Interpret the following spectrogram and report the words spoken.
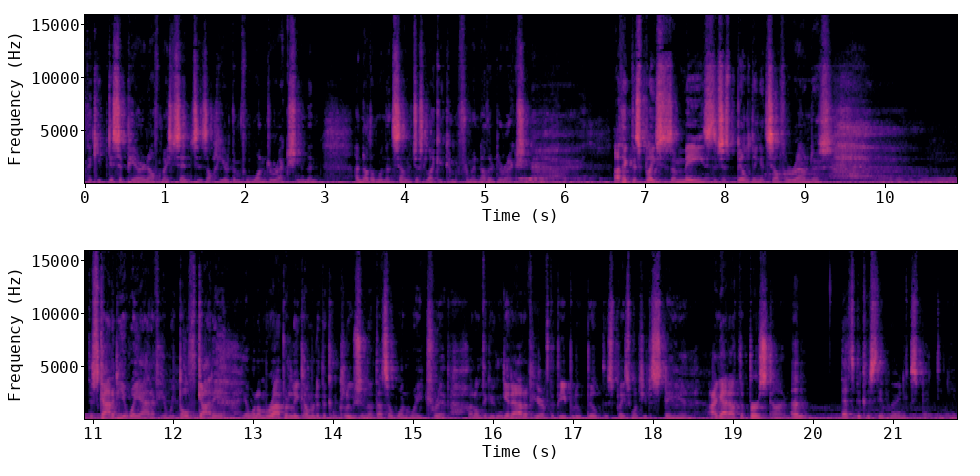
They keep disappearing off my senses. I'll hear them from one direction and then another one that sounds just like it coming from another direction. I think this place is a maze that's just building itself around us. There's got to be a way out of here. We both got in. Yeah, well, I'm rapidly coming to the conclusion that that's a one way trip. I don't think you can get out of here if the people who built this place want you to stay in. I got out the first time. Um, that's because they weren't expecting you.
